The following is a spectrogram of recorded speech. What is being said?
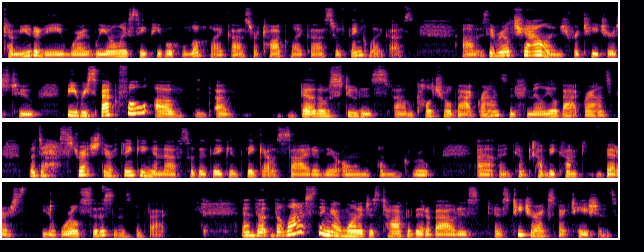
community where we only see people who look like us or talk like us or think like us. Um, it's a real challenge for teachers to be respectful of, of those students' um, cultural backgrounds and familial backgrounds, but to stretch their thinking enough so that they can think outside of their own own group uh, and come, become better, you know, world citizens. In fact. And the, the last thing I want to just talk a bit about is, is teacher expectations.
